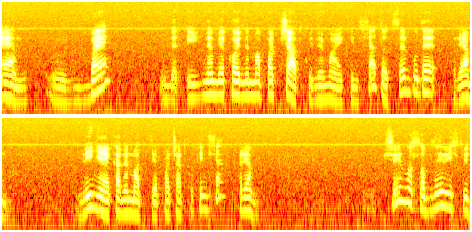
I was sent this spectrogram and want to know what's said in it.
М, Б, де- і якої нема початку і немає кінця, то це буде пряма. Лінія, яка не має початку кінця, пряма. Чим особливість від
